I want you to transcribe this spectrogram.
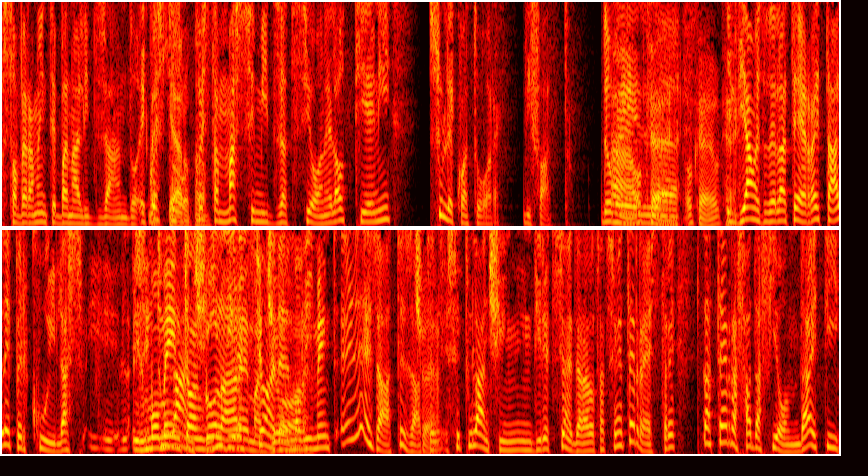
Sto veramente banalizzando. E questo, chiaro, questa massimizzazione la ottieni sull'equatore, di fatto dove ah, okay, il, okay, okay. il, diametro della Terra è tale per cui la, il momento angolare in direzione del movimento eh, esatto, esatto. Certo. se tu lanci in, in, direzione della rotazione terrestre la Terra fa da fionda e, ti,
